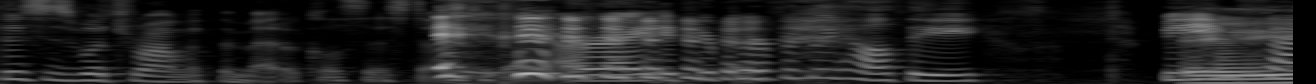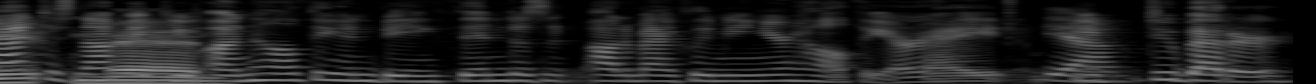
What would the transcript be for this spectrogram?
This is what's wrong with the medical system today. all right, if you're perfectly healthy, being fat does not make you unhealthy, and being thin doesn't automatically mean you're healthy. All right, Yeah. You do better.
